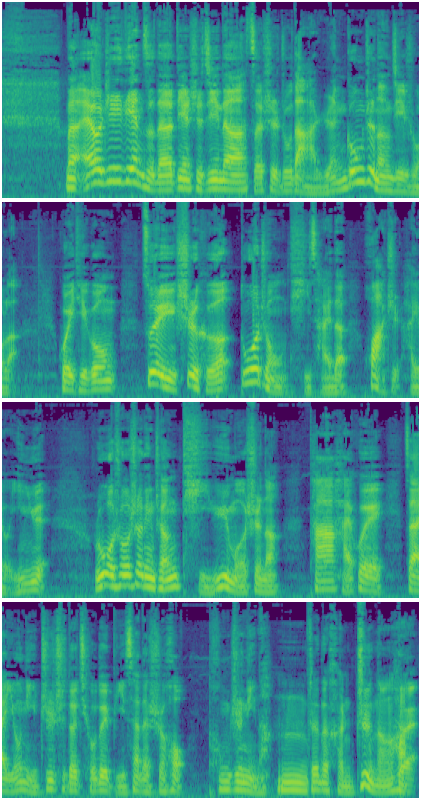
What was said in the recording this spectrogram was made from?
那 LG 电子的电视机呢，则是主打人工智能技术了，会提供最适合多种题材的画质还有音乐。如果说设定成体育模式呢，它还会在有你支持的球队比赛的时候。通知你呢，嗯，真的很智能哈。对，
